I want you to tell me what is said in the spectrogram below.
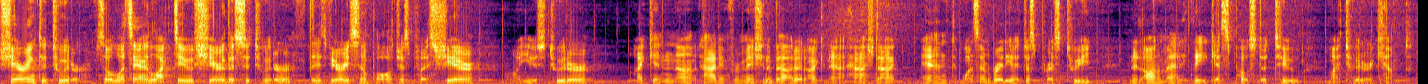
Sharing to Twitter. So let's say I like to share this to Twitter. It's very simple. I'll just press share. I use Twitter. I can uh, add information about it. I can add hashtag. And once I'm ready, I just press tweet and it automatically gets posted to my Twitter account.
